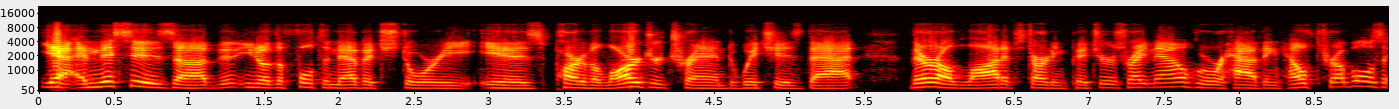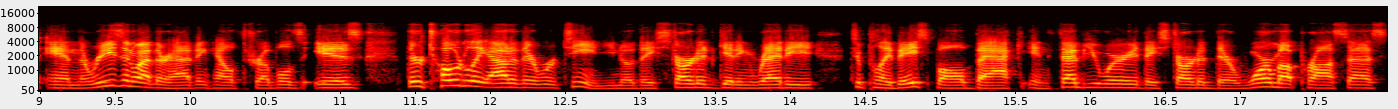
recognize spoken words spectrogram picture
Yeah, and this is, uh, the, you know, the Foltynewicz story is part of a larger trend, which is that there are a lot of starting pitchers right now who are having health troubles. And the reason why they're having health troubles is they're totally out of their routine. You know, they started getting ready to play baseball back in February. They started their warm up process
